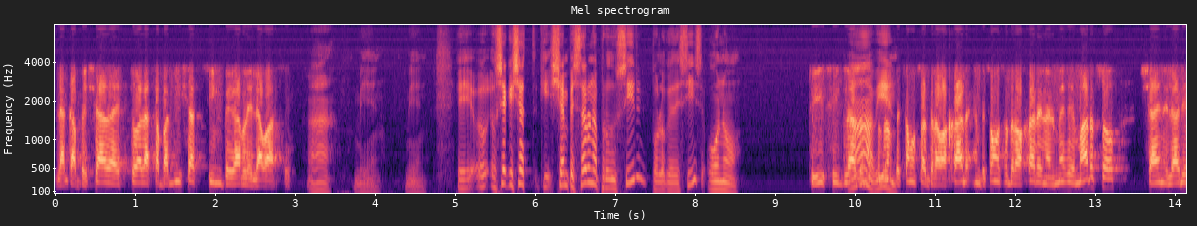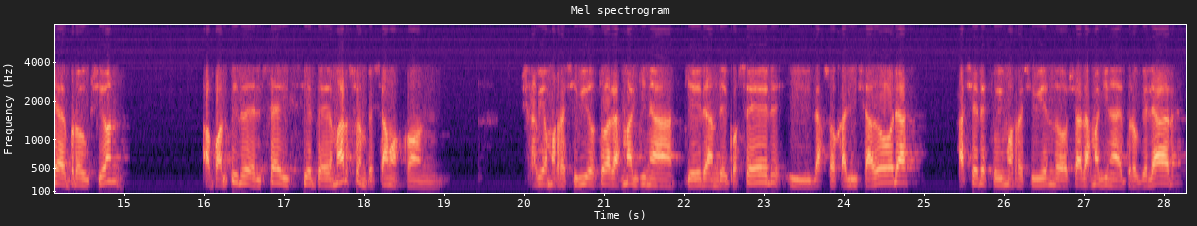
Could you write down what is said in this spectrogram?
La capellada es todas las zapatillas sin pegarle la base. Ah, bien. Bien. Eh, o, sea que ya, ya empezaron a producir, por lo que decís, o no? Sí, sí, claro. Ah, bien. Empezamos a trabajar, empezamos a trabajar en el mes de marzo, ya en el área de producción. A partir del 6, 7 de marzo empezamos con, ya habíamos recibido todas las máquinas que eran de coser y las hojalizadoras. Ayer estuvimos recibiendo ya las máquinas de troquelar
